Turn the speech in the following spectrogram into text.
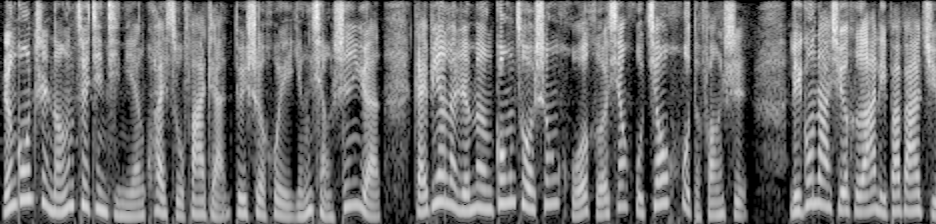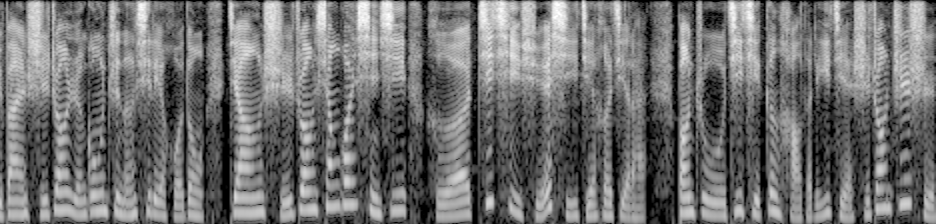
人工智能最近几年快速发展，对社会影响深远，改变了人们工作、生活和相互交互的方式。理工大学和阿里巴巴举办时装人工智能系列活动，将时装相关信息和机器学习结合起来，帮助机器更好地理解时装知识，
